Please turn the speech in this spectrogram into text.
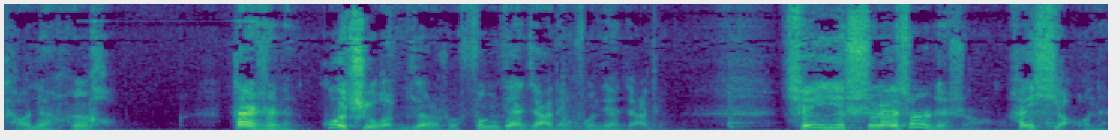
条件很好，但是呢，过去我们经常说封建家庭，封建家庭。秦怡十来岁的时候还小呢，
